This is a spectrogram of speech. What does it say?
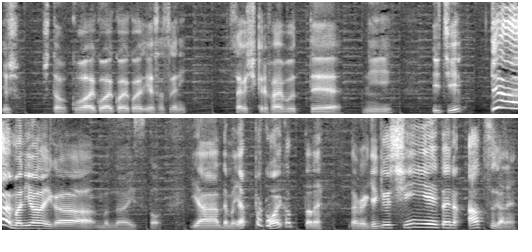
よいしょ。ちょっと怖い怖い怖い怖い。いや、さすがに。最後しっかり5打って、2、1、で間に合わないが、まあ、ナイスと。いやー、でもやっぱ可愛かったね。なんか結局、親衛隊の圧がね、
